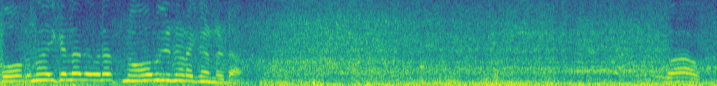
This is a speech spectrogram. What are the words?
പോകുന്ന വഴിക്കുള്ള അതുപോലെ സ്നോ വീണ് കിടക്കുന്നുണ്ട് കേട്ടോ. Wow.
